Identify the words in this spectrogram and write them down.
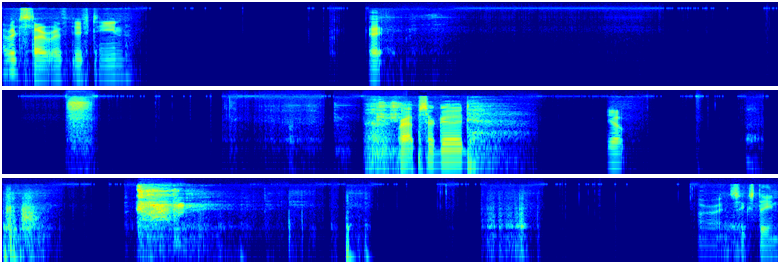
I would start with 15. Okay. Wraps are good. Yep. All right, 16.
